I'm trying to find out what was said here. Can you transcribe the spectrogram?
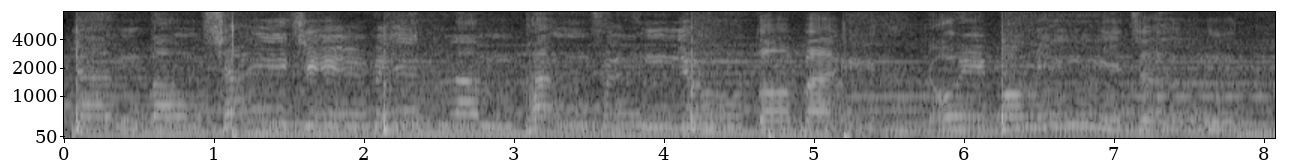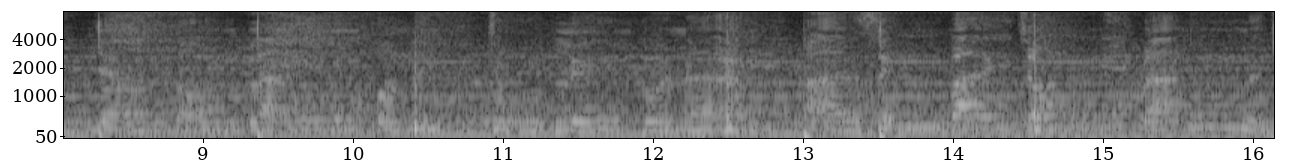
ยันต้องใช้ชีวิตลำพังฝืนอยู่ต่อไป โดยบ่มีเจ้ายันต้องกลายเป็นคน กว่าน้ำตาซึมไปจนนิรันดร์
